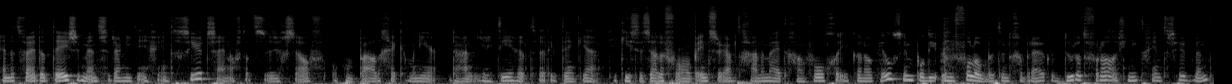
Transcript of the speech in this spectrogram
En het feit dat deze mensen daar niet in geïnteresseerd zijn, of dat ze zichzelf op een bepaalde gekke manier daaraan irriteren. Terwijl ik denk, ja, die kiest er zelf voor om op Instagram te gaan en mij te gaan volgen. Je kan ook heel simpel die unfollow-button gebruiken. Doe dat vooral als je niet geïnteresseerd bent,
